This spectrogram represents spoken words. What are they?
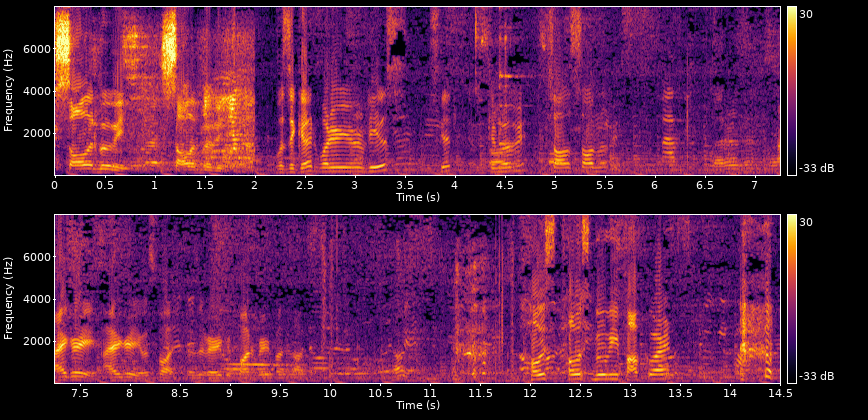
Solid movie. Solid movie. Was it good? What are your reviews? It's good? Good movie? Solid, solid movie. Better than. I agree. I agree. It was fun. It was a very good fun, very fun time. post post movie popcorn.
